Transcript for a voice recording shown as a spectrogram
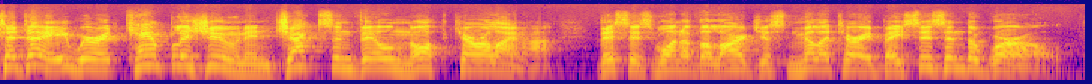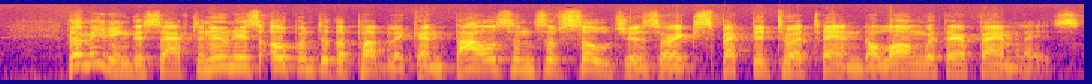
Today, we're at Camp Lejeune in Jacksonville, North Carolina. This is one of the largest military bases in the world. The meeting this afternoon is open to the public, and thousands of soldiers are expected to attend along with their families.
